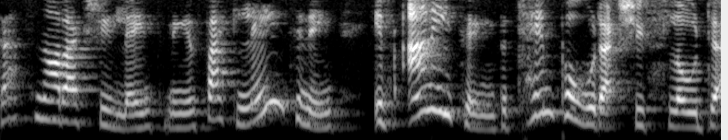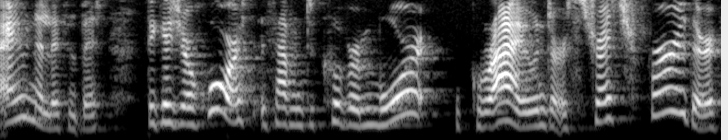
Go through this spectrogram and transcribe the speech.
that's not actually lengthening. In fact, lengthening if anything, the tempo would actually slow down a little bit because your horse is having to cover more ground or stretch further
